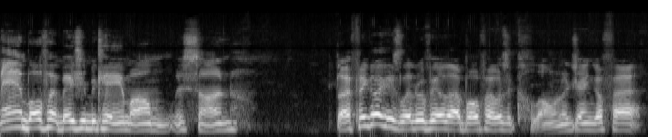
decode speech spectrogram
And Boba Fett basically became um his son. So I think like it's later revealed that Boba Fett was a clone of Jango Fett.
